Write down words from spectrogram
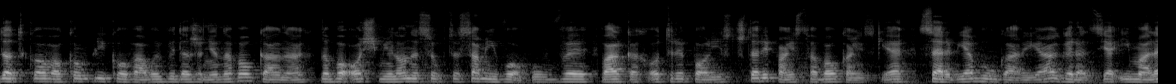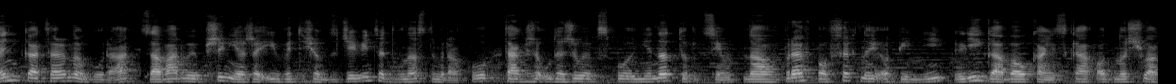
dodatkowo komplikowały wydarzenia na Bałkanach, no bo ośmielone sukcesami Włochów w walkach o Trypolis cztery państwa bałkańskie Serbia, Bułgaria, Grecja i maleńka Czarnogóra zawarły przymierze i w 1912 roku także uderzyły wspólnie na Turcję. No wbrew powszechnej opinii Liga Bałkańska odnosiła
